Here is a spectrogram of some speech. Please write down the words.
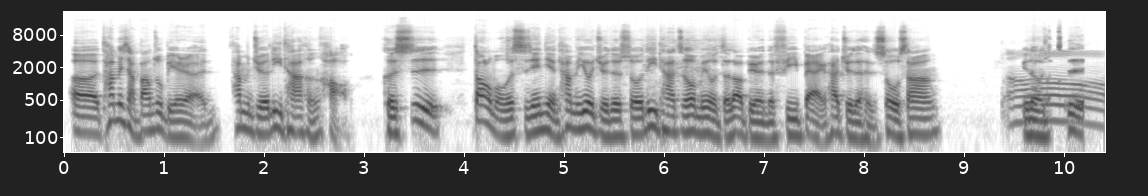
呃，他们想帮助别人，他们觉得利他很好，可是到了某个时间点，他们又觉得说利他之后没有得到别人的 feedback，他觉得很受伤。哦，是。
